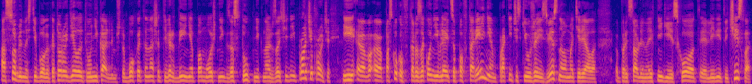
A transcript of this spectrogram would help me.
особенностей Бога, которые делают его уникальным, что Бог это наша твердыня, помощник, заступник, наш защитник и прочее, прочее. И э, э, поскольку второзаконие является повторением практически уже известного материала, представленного в книге «Исход», э, «Левит» и «Числа»,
